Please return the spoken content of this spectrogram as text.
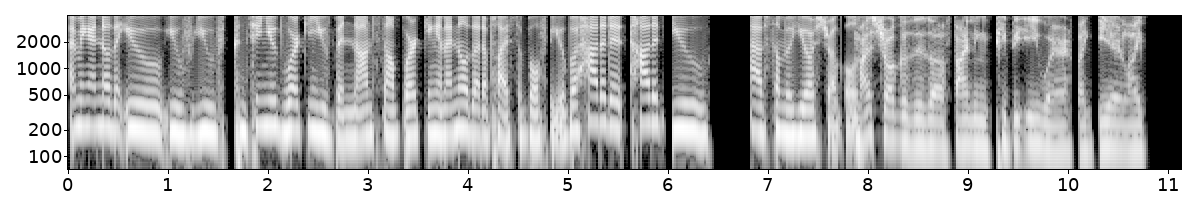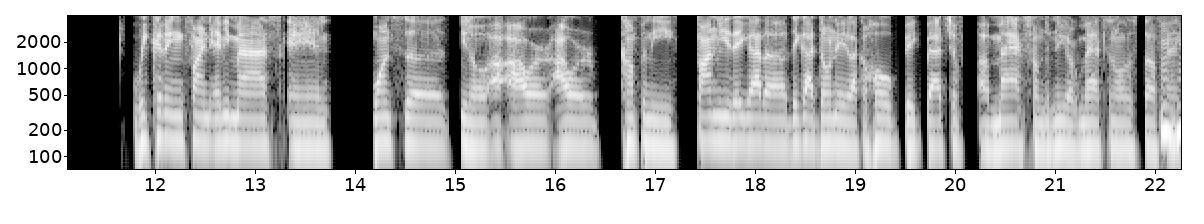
I mean, I know that you you've, you've continued working, you've been nonstop working, and I know that applies to both of you. But how did it how did you have some of your struggles? My struggles is uh, finding PPE wear, like gear. Like we couldn't find any mask, and once the you know our our company finally they got a they got donated like a whole big batch of uh, masks from the New York Mets and all this stuff, and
